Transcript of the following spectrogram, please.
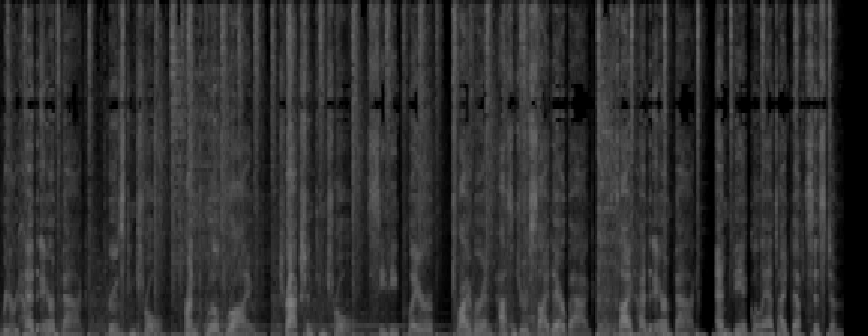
rear head airbag, cruise control, front-wheel drive, traction control, CD player, driver and passenger side airbag, side head airbag, and vehicle anti-theft system,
